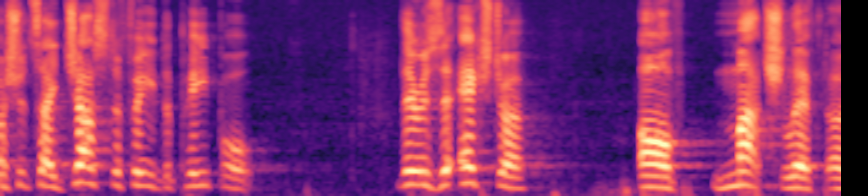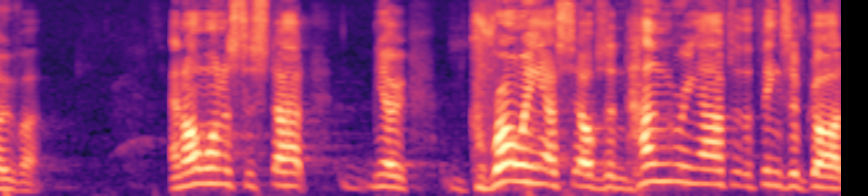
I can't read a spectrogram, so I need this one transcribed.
I should say, just to feed the people. There is the extra of much left over. And I want us to start you know, growing ourselves and hungering after the things of God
